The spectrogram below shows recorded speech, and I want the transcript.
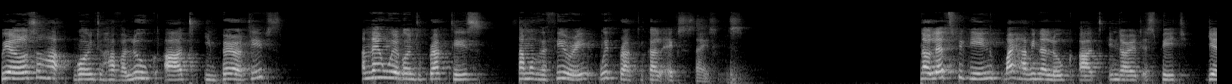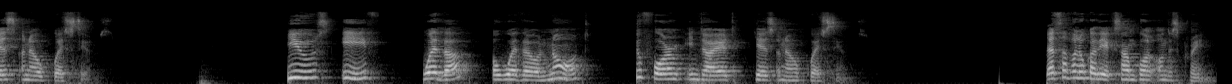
We are also going to have a look at imperatives and then we're going to practice some of the theory with practical exercises. Now let's begin by having a look at indirect speech yes or no questions. Use if, whether, or whether or not to form indirect yes or no questions. Let's have a look at the example on the screen.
